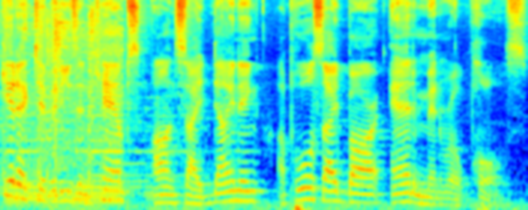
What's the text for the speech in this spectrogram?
kid activities and camps, on-site dining, a poolside bar, and mineral pools.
